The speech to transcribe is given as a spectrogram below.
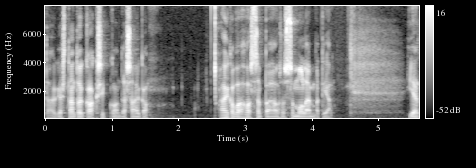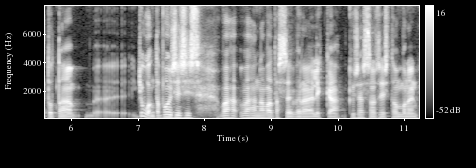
tai oikeastaan toi kaksikko on tässä aika, aika vahvassa pääosassa molemmat. Ja, ja tota, juonta voisin siis vähän, vähän avata sen verran, eli kyseessä on siis tuommoinen,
